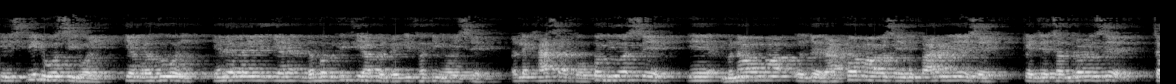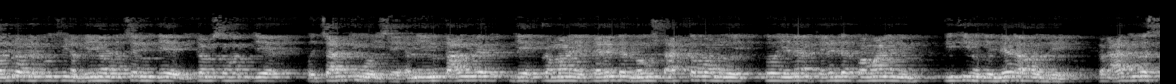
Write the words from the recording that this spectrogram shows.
એની સ્પીડ ઓછી હોય કે વધુ હોય, એને લઈને ક્યારેક ડબલ તિથિ આપણે ભેગી થતી હોય છે. એટલે ખાસ આ ધોકો દિવસ છે, એ મનાવવામાં જે રાખવામાં આવે છે, એનું કારણ એ છે કે જે ચંદ્રની છે, ચંદ્ર અને પૃથ્વીના બેના વચ્ચેનું જે વિક્રમ સંવત જે ચાલતી હોય છે અને એનું તાલમેળ જે પ્રમાણે કેલેન્ડર નવું સ્ટાર્ટ કરવાનું હોય, તો એના કેલેન્ડર પ્રમાણેની તિથિનો જે મેળ આવવો જોઈએ. પણ આ દિવસ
